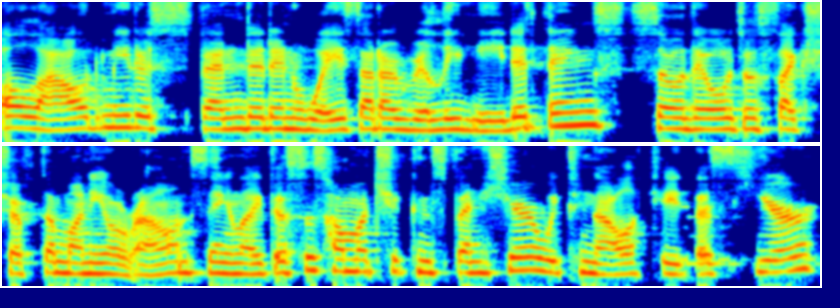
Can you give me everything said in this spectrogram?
allowed me to spend it in ways that I really needed things. So they will just like shift the money around saying like this is how much you can spend here, we can allocate this here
